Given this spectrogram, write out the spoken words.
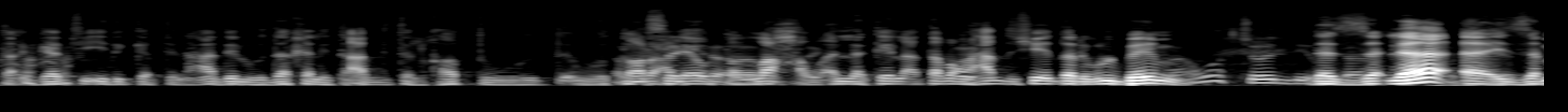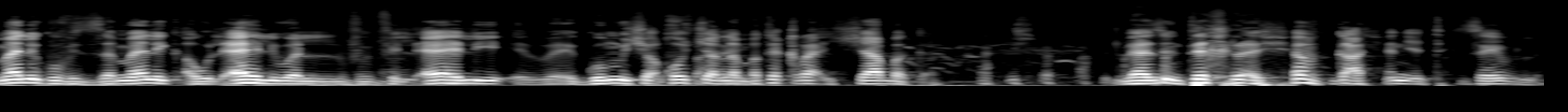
جت في إيد الكابتن عادل ودخلت عدت الخط وطار عليها آه، وطلعها. وقال لك إيه لا طبعا ما حدش يقدر يقول بيم آه، ده. الز... لا الزمالك وفي الزمالك أو الأهلي وال... في في الأهلي الجون مش هيخش. إلا لما تقرأ الشبكة لازم تقرأ الشبكة عشان يتحسب لك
